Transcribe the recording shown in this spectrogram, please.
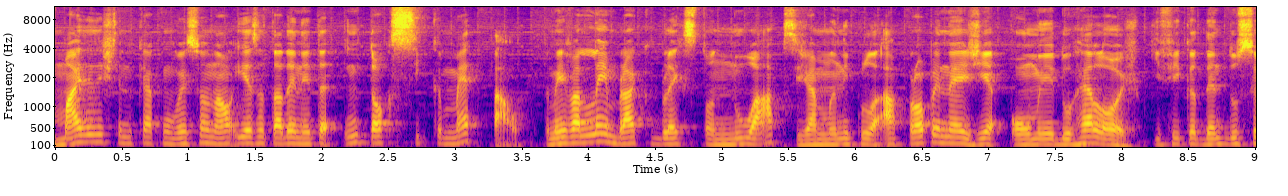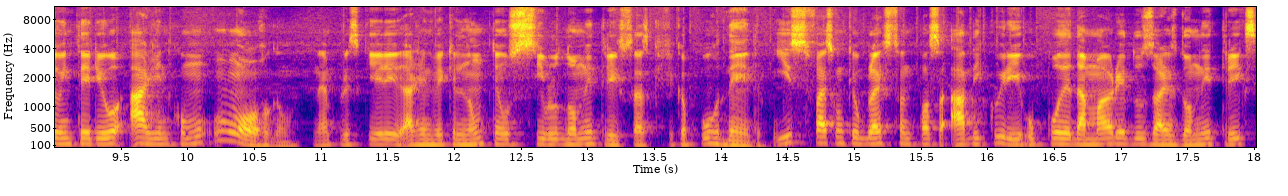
mais resistente que a convencional e essa tadeneta intoxica metal. Também vale lembrar que o Blackstone no ápice já manipula a própria energia Omni do relógio, que fica dentro do seu interior agindo como um órgão, né? Por isso que ele, a gente vê que ele não tem o símbolo do Omnitrix, que fica por dentro. Isso faz com que o Blackstone possa adquirir o poder da maioria dos usuários do Omnitrix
